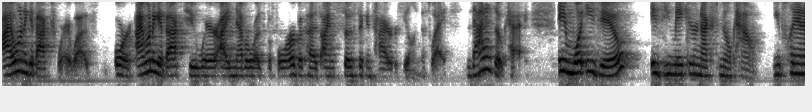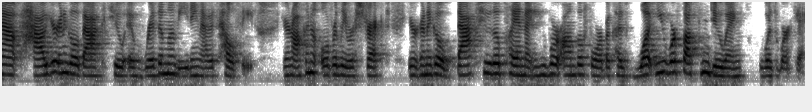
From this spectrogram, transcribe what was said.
I want to get back to where I was, or I want to get back to where I never was before because I'm so sick and tired of feeling this way. That is okay. And what you do is you make your next meal count. You plan out how you're going to go back to a rhythm of eating that is healthy. You're not going to overly restrict. You're going to go back to the plan that you were on before because what you were fucking doing was working.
